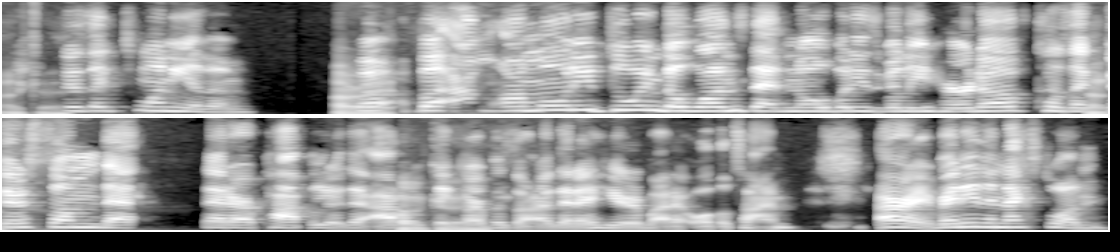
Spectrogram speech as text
okay. There's like 20 of them. All right. But but I'm, I'm only doing the ones that nobody's really heard of because like Okay. there's some that that are popular that I don't think are bizarre that I hear about it all the time. All right, ready? The next one.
